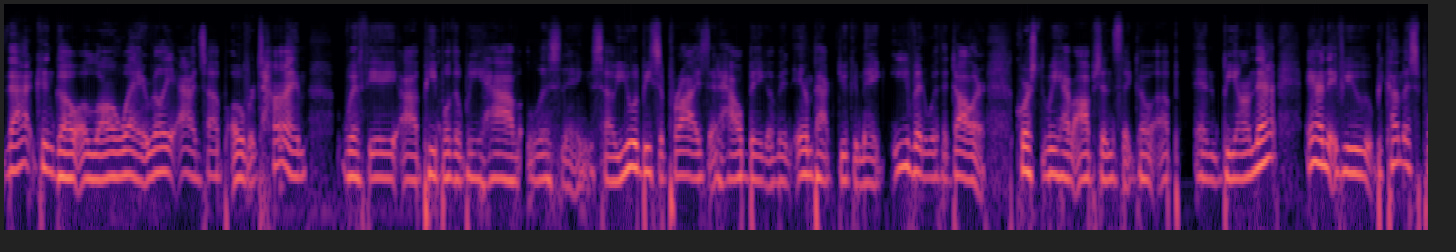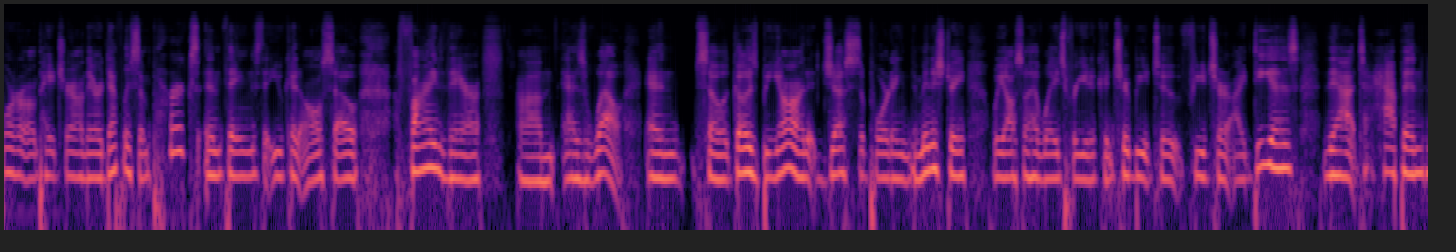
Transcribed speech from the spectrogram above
that can go a long way. It really adds up over time with the uh, people that we have listening. So you would be surprised at how big of an impact you can make, even with a dollar. Of course, we have options that go up and beyond that. And if you become a supporter on Patreon, there are definitely some perks and things that you can also find there um, as well. And so it goes beyond just supporting the ministry. We also have ways for you to contribute to future ideas that happen,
